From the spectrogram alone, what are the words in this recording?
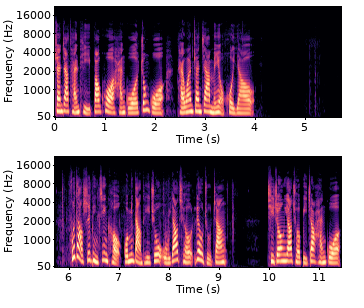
专家团体包括韩国、中国、台湾专家没有获邀。福岛食品进口，国民党提出五要求六主张，其中要求比照韩国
